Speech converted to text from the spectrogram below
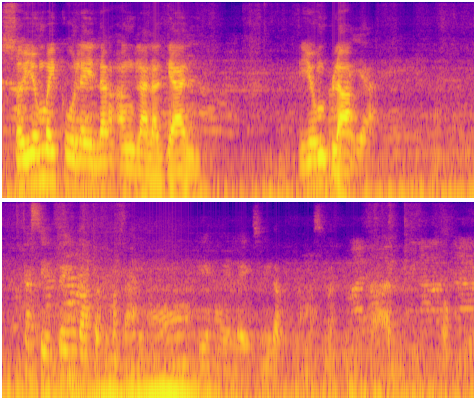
So, yung may kulay lang ang lalagyan. Yung black, Kaya, kasi ito yung dapat mag ano, i-highlights, yung dapat mas matintad. Okay.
